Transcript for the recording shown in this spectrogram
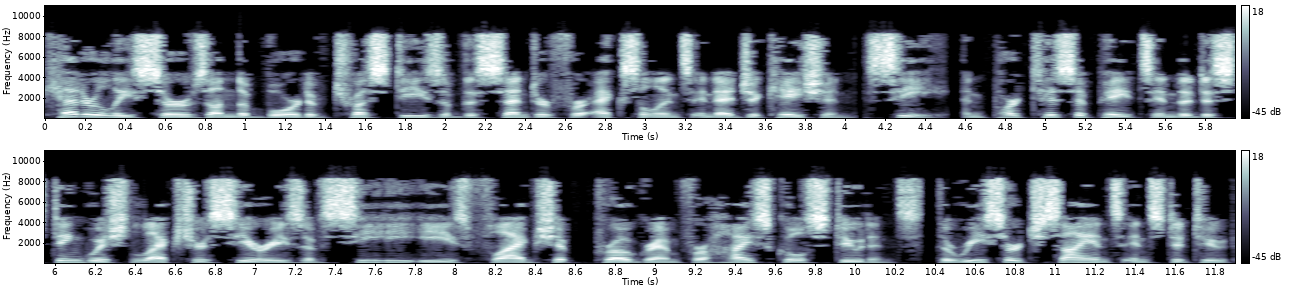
Ketterle serves on the Board of Trustees of the Center for Excellence in Education and participates in the Distinguished Lecture Series of CEE's flagship program for high school students, the Research Science Institute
